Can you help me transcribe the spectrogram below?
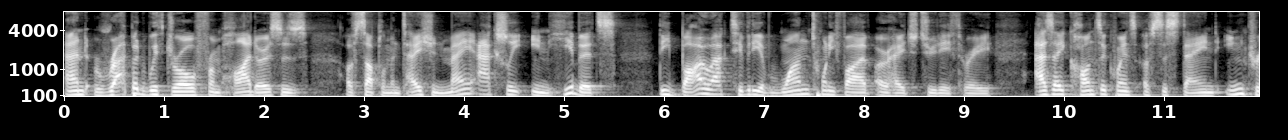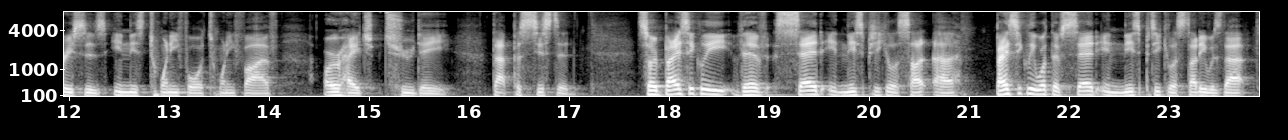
And rapid withdrawal from high doses of supplementation may actually inhibit the bioactivity of 125 OH2D3 as a consequence of sustained increases in this 24-25 OH2D that persisted. So basically, they've said in this particular uh, basically what they've said in this particular study was that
